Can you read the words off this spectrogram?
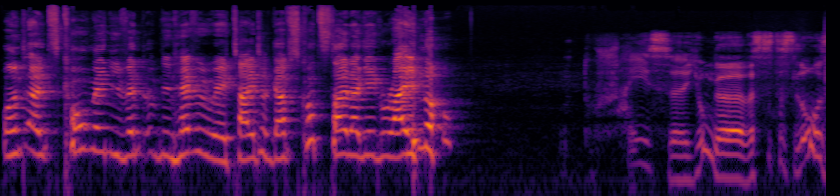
Und als Co-Main-Event um den Heavyweight-Title gab's Scott Steiner gegen Rhino. Du Scheiße, Junge, was ist das los?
